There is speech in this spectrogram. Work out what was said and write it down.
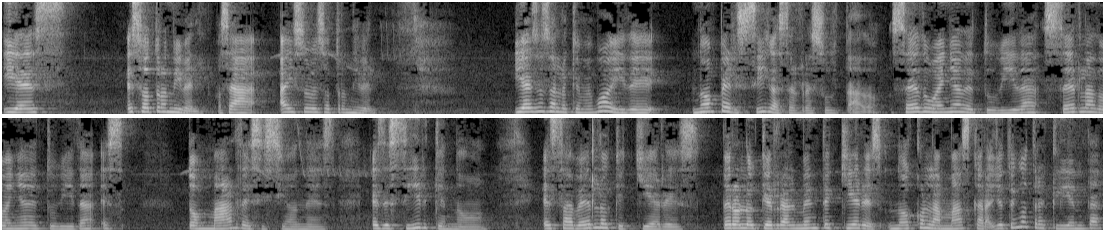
y es, es otro nivel, o sea, ahí subes otro nivel. Y eso es a lo que me voy, de no persigas el resultado, sé dueña de tu vida, ser la dueña de tu vida es tomar decisiones, es decir que no, es saber lo que quieres, pero lo que realmente quieres, no con la máscara. Yo tengo otra clienta,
